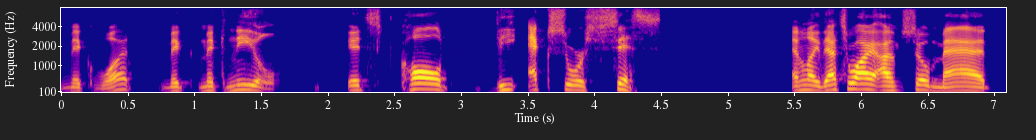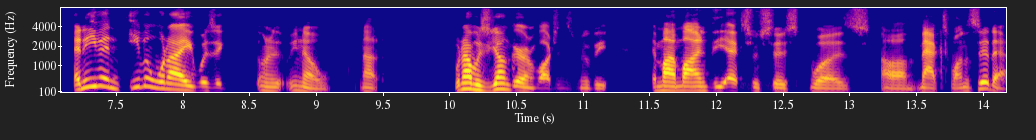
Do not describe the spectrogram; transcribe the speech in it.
Mc what Mc MacNeil. It's called the Exorcist, and like that's why I'm so mad. And even even when I was a you know not when I was younger and watching this movie, in my mind, The Exorcist was um, Max von Sydow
